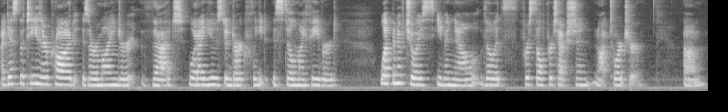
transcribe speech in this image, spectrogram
I guess the taser prod is a reminder that what I used in Dark Fleet is still my favored weapon of choice, even now, though it's for self protection, not torture. Um,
